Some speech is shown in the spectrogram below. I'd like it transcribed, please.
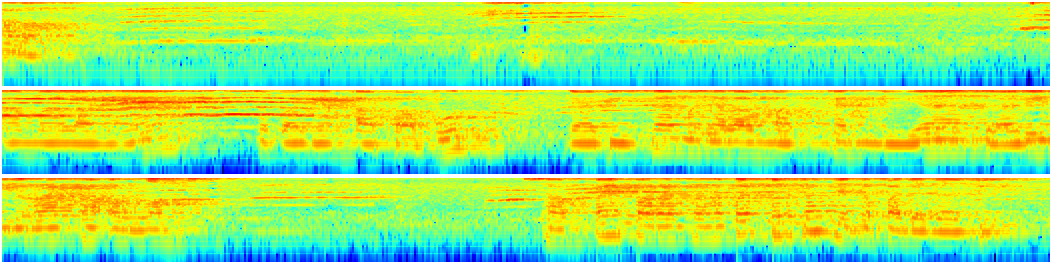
Allah. Bisa. Amalannya sebanyak apa pun gak bisa menyelamatkan dia dari neraka Allah. Sampai para sahabat bertanya kepada Nabi,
